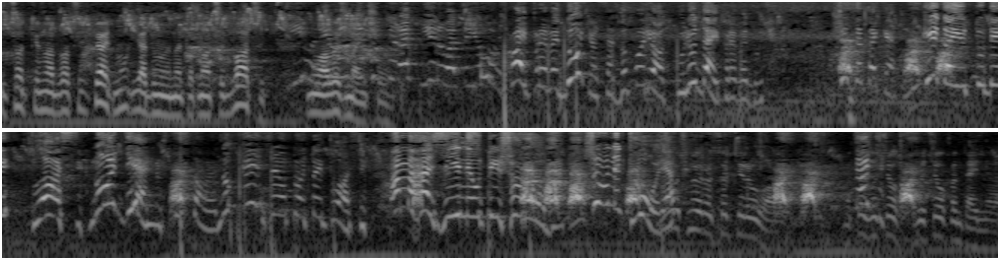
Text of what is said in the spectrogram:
відсотків на 25, ну я думаю на 15-20, ну але зменшили. Хай приведуть оце до порядку, людей приведуть. Що це таке? Кидають туди пластик. Ну отдельно ж поставили. Ну кинь же отой той пластик. А магазини оті що роблять? Що вони творять? Ось ми розсортували. Оце до цього, до цього контейнера.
